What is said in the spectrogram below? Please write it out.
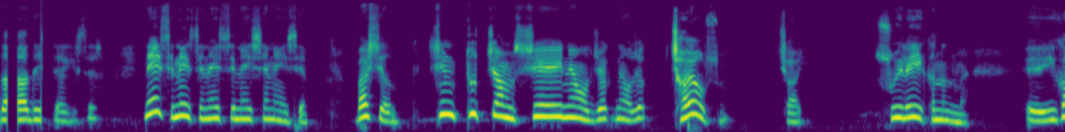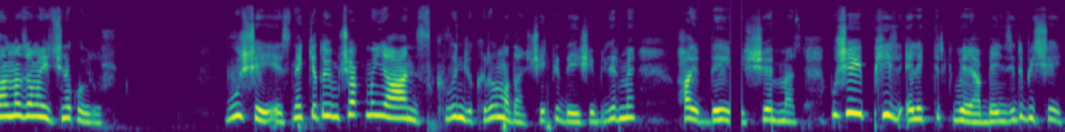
daha değişti arkadaşlar. Neyse neyse neyse neyse neyse. Başlayalım. Şimdi tutacağımız şey ne olacak ne olacak? Çay olsun. Çay. Su ile yıkanır mı? Ee, yıkanmaz ama içine koyulur. Bu şey esnek ya da yumuşak mı yani sıkılınca kırılmadan şekli değişebilir mi? Hayır değişemez. Bu şey pil, elektrik veya benzeri bir şey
